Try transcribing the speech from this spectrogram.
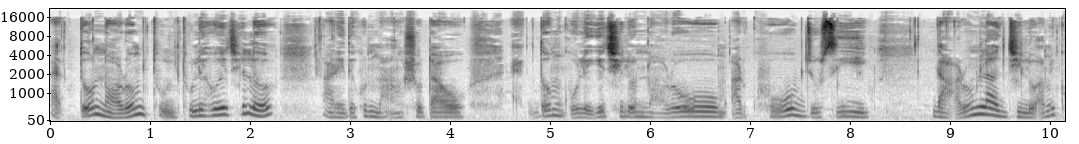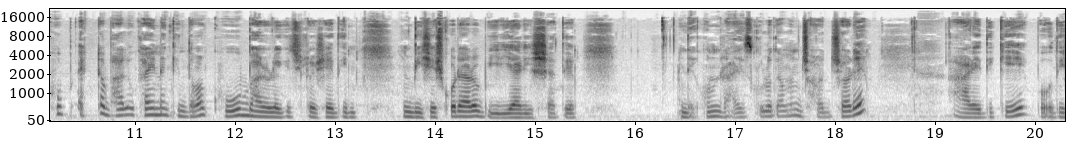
এত নরম তুলতুলে হয়েছিল, আর এই দেখুন, মাংসটাও একদম গলে গেছিল নরম আর খুব জুসি। দারুণ লাগছিল। আমি খুব একটা ভালো খাই না, কিন্তু আমার খুব ভালো লেগেছিল সেদিন, বিশেষ করে আরও বিরিয়ানির সাথে। দেখুন রাইসগুলো কেমন ঝরঝরে। আর এদিকে বৌদি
